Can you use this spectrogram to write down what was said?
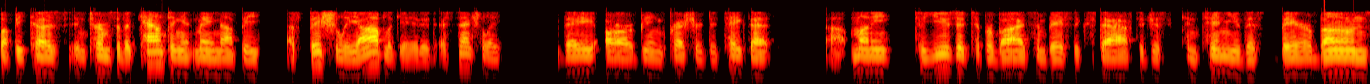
but because in terms of accounting it may not be officially obligated, essentially they are being pressured to take that uh, money to use it to provide some basic staff to just continue this bare bones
